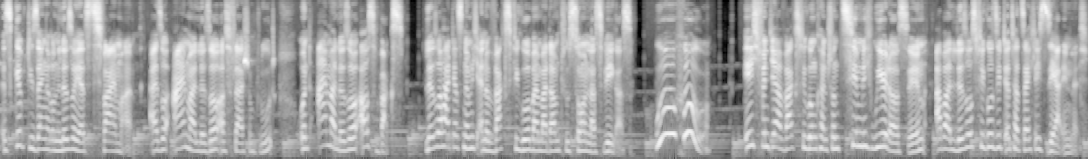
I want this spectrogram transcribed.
Es gibt die Sängerin Lizzo jetzt zweimal. Also einmal Lizzo aus Fleisch und Blut und einmal Lizzo aus Wachs. Lizzo hat jetzt nämlich eine Wachsfigur bei Madame Tussauds in Las Vegas. Woohoo! Ich finde ja, Wachsfiguren können schon ziemlich weird aussehen, aber Lizzos Figur sieht ihr tatsächlich sehr ähnlich.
